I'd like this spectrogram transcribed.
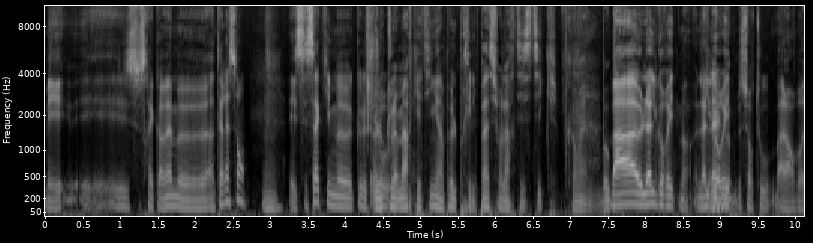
mais et- et ce serait quand même euh, intéressant. Mm. Et c'est ça qui me que je Le, trouve- le marketing a un peu le pris le pas sur l'artistique, quand même. Beaucoup. Bah, euh, l'algorithme, l'algorithme surtout. Bah, Alors, bah,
